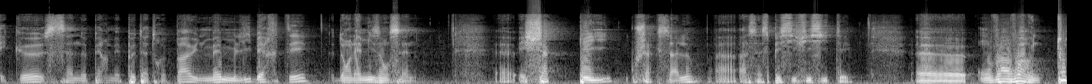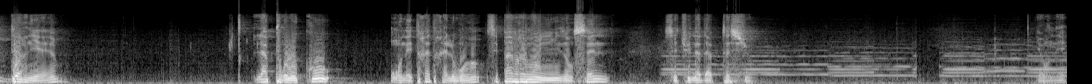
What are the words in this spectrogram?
et que ça ne permet peut-être pas une même liberté dans la mise en scène. Et chaque ou chaque salle a, sa spécificité. Euh, on va en voir une toute dernière. Là pour le coup, on est très très loin. C'est pas vraiment une mise en scène, c'est une adaptation. Et on est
